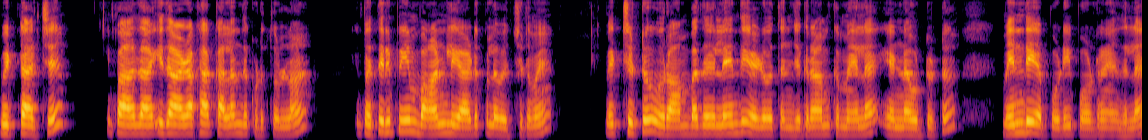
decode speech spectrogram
விட்டாச்சு. இப்போ அதை இதை அழகாக கலந்து கொடுத்துடலாம். இப்போ திருப்பியும் பாண்லி அடுப்பில் வச்சுடுவேன். வச்சுட்டு ஒரு ஐம்பதுலேருந்து எழுபத்தஞ்சு கிராமுக்கு மேலே எண்ணெய் விட்டுட்டு வெந்தய பொடி போடுறேன் இதில்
